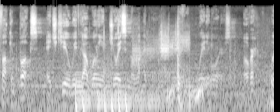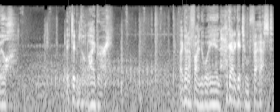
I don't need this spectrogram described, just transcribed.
Fucking books. HQ, we've got William Joyce in the library. Waiting orders. Over? Will. They took him to the library. I gotta find a way in. I gotta get to him fast.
